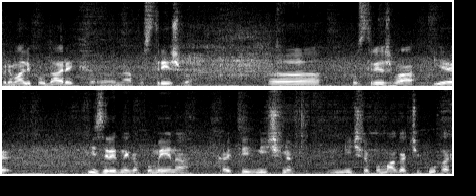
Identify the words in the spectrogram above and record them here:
premali poudarek eh, na postrežbo. Eh, postrežba je izrednega pomena, kajti nič ne, nič ne pomaga, če kuhar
